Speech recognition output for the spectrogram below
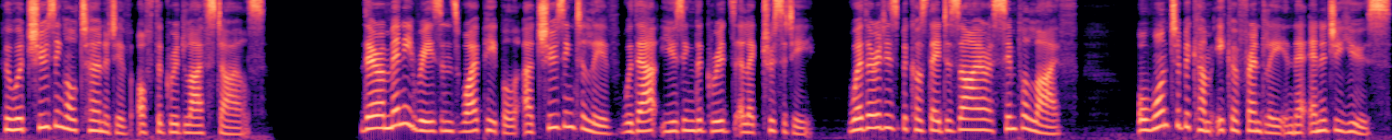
who were choosing alternative off the grid lifestyles. There are many reasons why people are choosing to live without using the grid's electricity, whether it is because they desire a simpler life or want to become eco friendly in their energy use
